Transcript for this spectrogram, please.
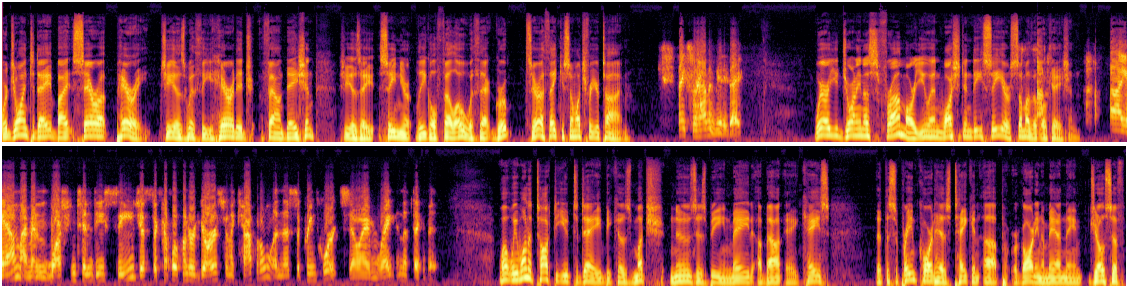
We're joined today by Sarah Perry. She is with the Heritage Foundation. She is a senior legal fellow with that group. Sarah, thank you so much for your time. Thanks for having me today. Where are you joining us from? Are you in Washington, D.C., or some other uh, location? I am. I'm in Washington, D.C., just a couple hundred yards from the Capitol and the Supreme Court, so I'm right in the thick of it. Well, we want to talk to you today because much news is being made about a case that the Supreme Court has taken up regarding a man named Joseph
